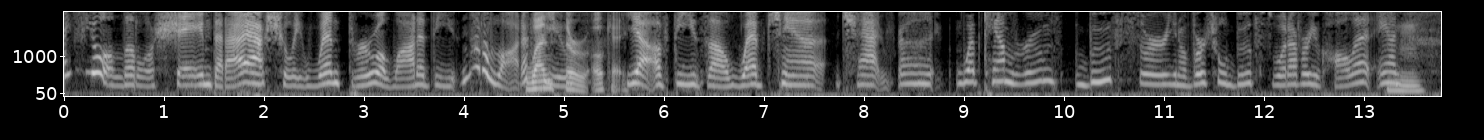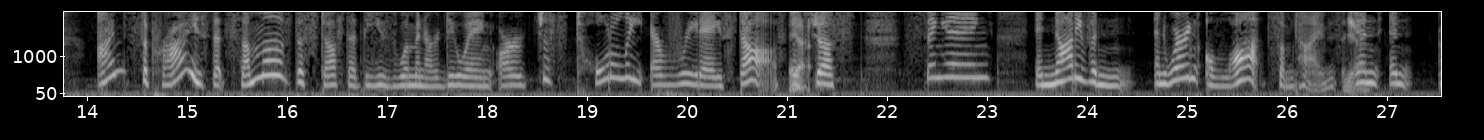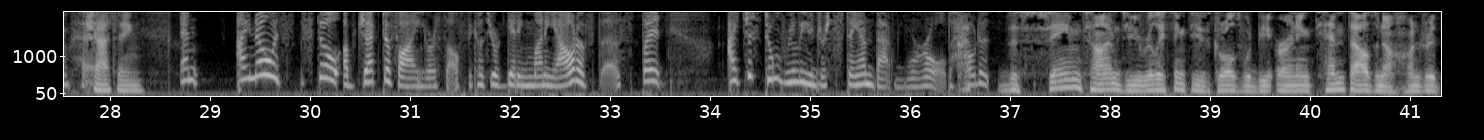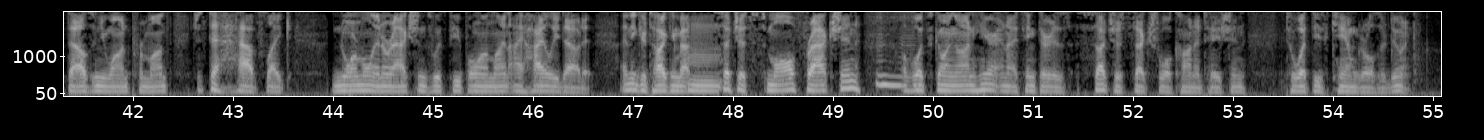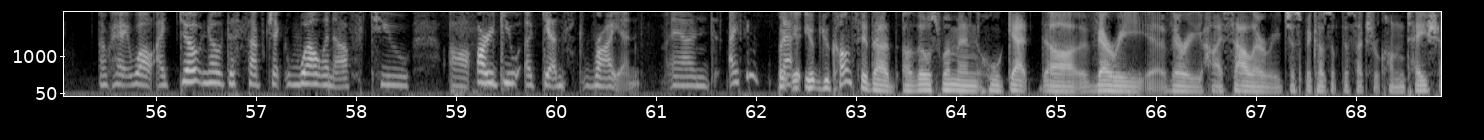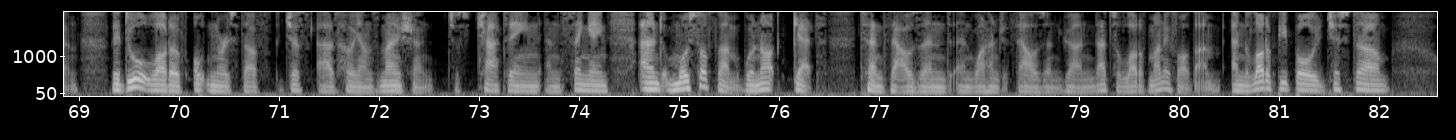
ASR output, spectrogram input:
I feel a little ashamed that I actually went through a lot of these, not a lot of Went few. through, okay. Yeah, of these uh, web chat, chat uh, webcam rooms, booths, or you know, virtual booths, whatever you call it, and Mm-hmm. I'm surprised that some of the stuff that these women are doing are just totally everyday stuff. It's just singing and not even and wearing a lot sometimes, Yeah. and and okay, Chatting. and I know it's still objectifying yourself because you're getting money out of this, but I just don't really understand that world. How to the same time, do you really think these girls would be earning 10,000, 100,000 yuan per month just to have like normal interactions with people online? I highly doubt it. I think you're talking about hmm. such a small fraction mm-hmm. of what's going on here, and I think there is such a sexual connotation to what these cam girls are doing. Okay, well, I don't know the subject well enough to uh, argue against Ryan, and I think But you, you can't say that uh, those women who get uh, very, uh, very high salary just because of the sexual connotation, they do a lot of ordinary stuff, just as He Yang's mentioned, just chatting and singing, and most of them will not get 10,000 and 100,000 yuan. That's a lot of money for them. And a lot of people just um,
